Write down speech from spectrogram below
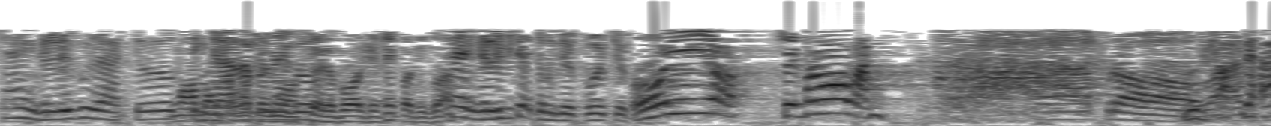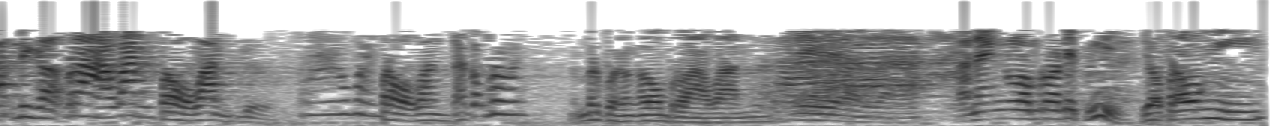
Single iku ya aduh, Ngomong tinggalan model niku. model apa sih kok iku? Single iku sik durung duwe bojo. Oh iya, sik perawan. Ah, perawan. Ada nih kak. Perawan. Perawan. Perawan. Perawan. Lah kok perawan? Mergo ngelom perawan. Iya lah. Lah nek nglomprone bengi. Ya perongi.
